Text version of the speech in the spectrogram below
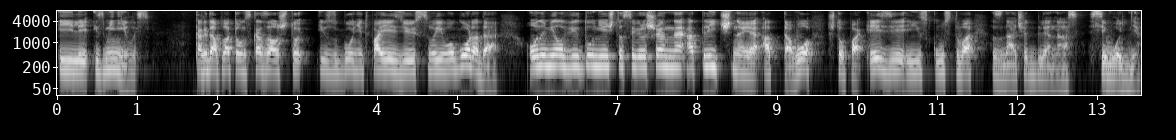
или изменилось? Когда Платон сказал, что изгонит поэзию из своего города, он имел в виду нечто совершенно отличное от того, что поэзия и искусство значат для нас сегодня.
